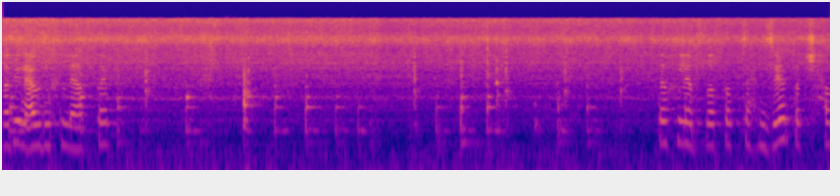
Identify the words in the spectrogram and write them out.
غادي نعاود نخليها طيب تنخليها بزاف تطيح مزيان تتشحر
